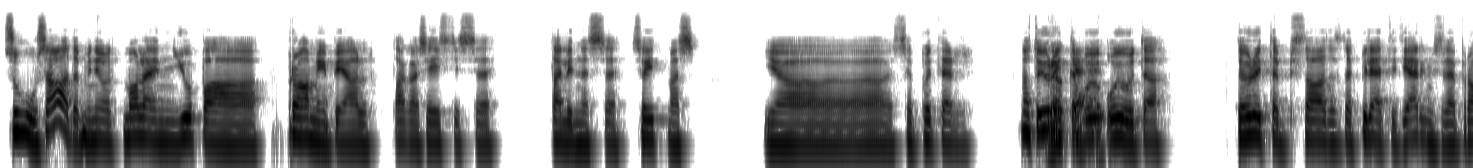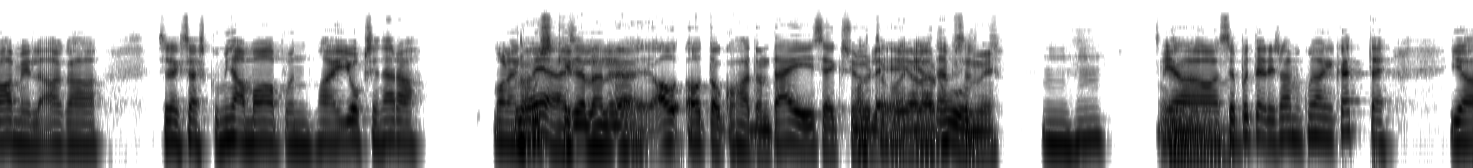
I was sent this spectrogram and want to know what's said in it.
suhu saada minult, ma olen juba praami peal tagasi Eestisse, Tallinnasse sõitmas. ja see põder, noh ta üritab okay. ujuda, ta üritab saada seda piletit järgmisele praamile, aga selleks ajaks, kui mina maabun, ma jooksen ära. ma olen no kuskil. seal on au- autokohad on täis, eks ju, ei ole ruumi. mm. -hmm. ja Mm. see põder ei saa mind kunagi kätte ja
